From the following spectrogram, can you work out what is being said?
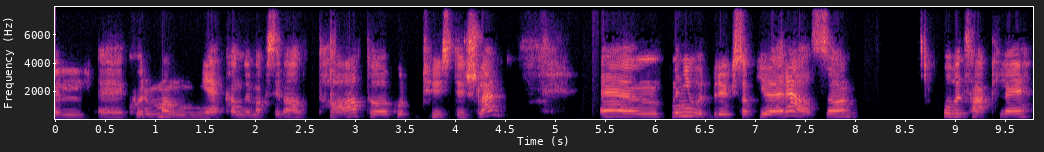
Eh, hvor mange kan du maksimalt ta av hvert husdyrslag. men jordbruksoppgjøret er altså hovedsakelig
